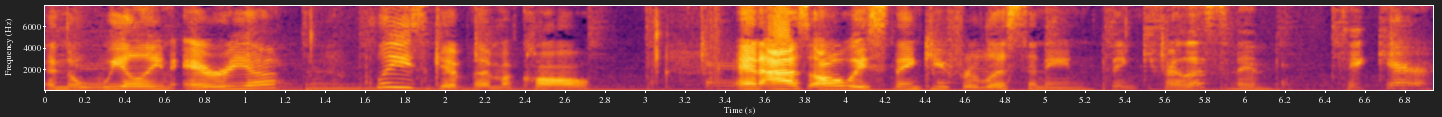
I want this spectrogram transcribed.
in the Wheeling area, please give them a call. And as always, thank you for listening. Thank you for listening. Take care.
